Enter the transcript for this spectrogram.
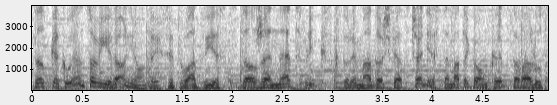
Zaskakującą ironią tej sytuacji jest to, że Netflix, który ma doświadczenie z tematyką kryptowalut,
